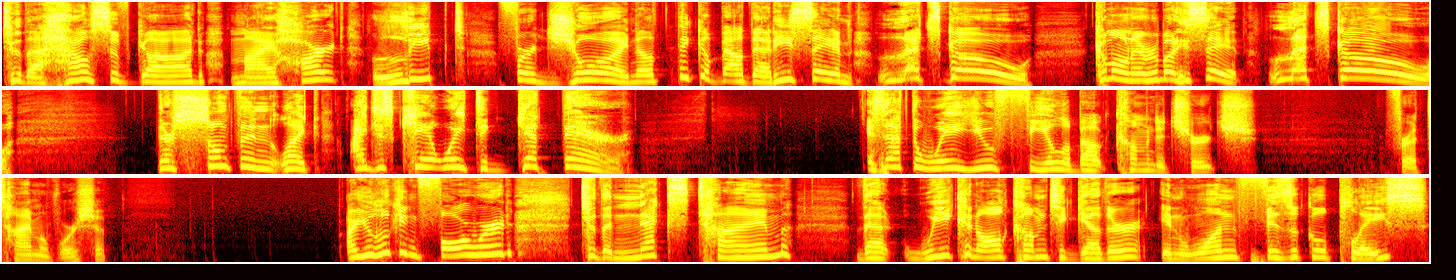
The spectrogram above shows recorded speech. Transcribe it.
to the house of God, my heart leaped for joy. Now, think about that. He's saying, Let's go. Come on, everybody, say it. Let's go. There's something like, I just can't wait to get there. Is that the way you feel about coming to church for a time of worship? Are you looking forward to the next time that we can all come together in one physical place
